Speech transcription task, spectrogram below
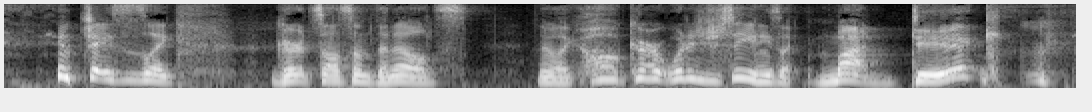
Chase is like, Gert saw something else. They're like, "Oh, Gert, what did you see?" And he's like, "My dick."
